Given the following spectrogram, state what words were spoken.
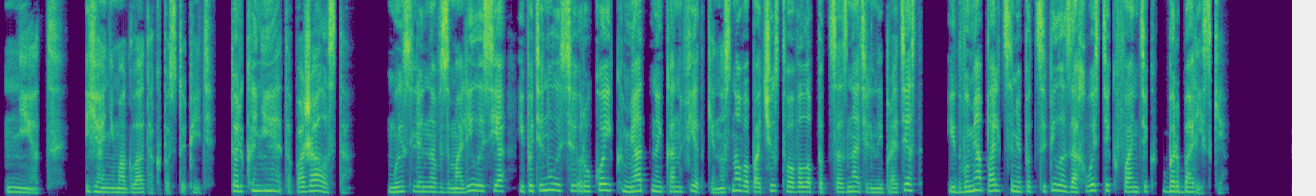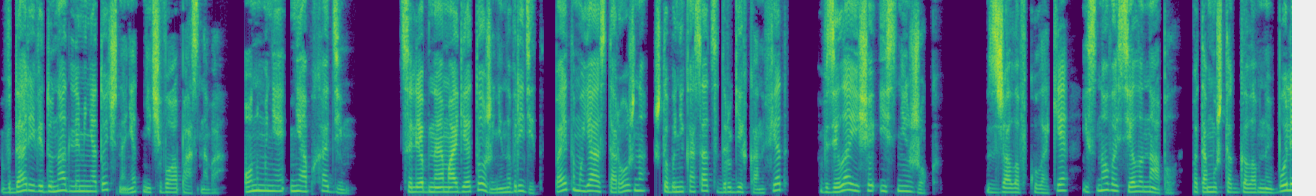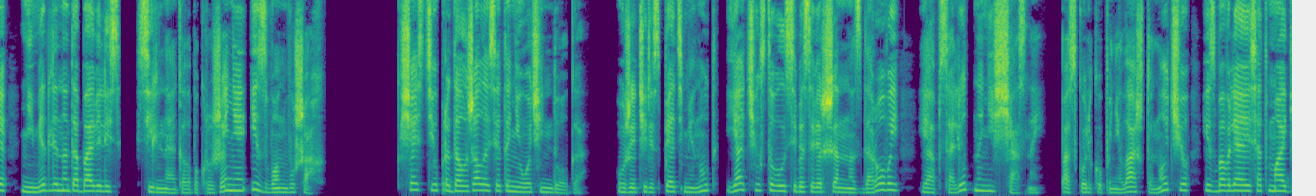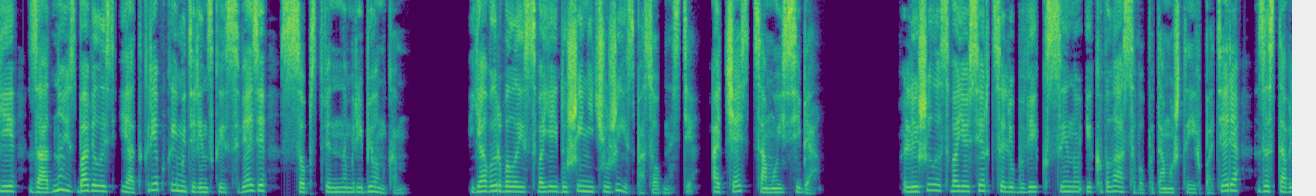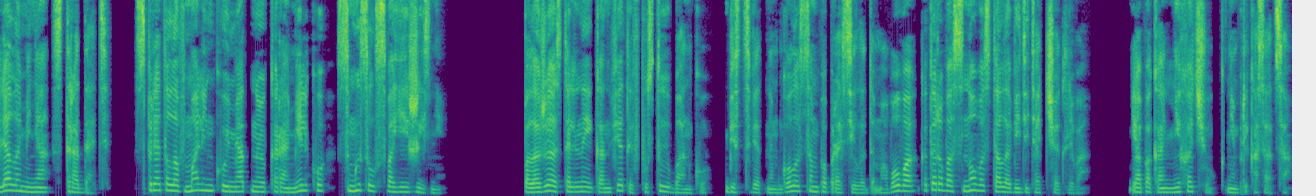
Нет, я не могла так поступить. Только не это, пожалуйста. Мысленно взмолилась я и потянулась рукой к мятной конфетке, но снова почувствовала подсознательный протест и двумя пальцами подцепила за хвостик фантик барбариски. В даре ведуна для меня точно нет ничего опасного. Он мне необходим. Целебная магия тоже не навредит, поэтому я осторожно, чтобы не касаться других конфет, взяла еще и снежок. Сжала в кулаке и снова села на пол, потому что к головной боли немедленно добавились сильное головокружение и звон в ушах. К счастью, продолжалось это не очень долго. Уже через пять минут я чувствовала себя совершенно здоровой и абсолютно несчастной, поскольку поняла, что ночью, избавляясь от магии, заодно избавилась и от крепкой материнской связи с собственным ребенком. Я вырвала из своей души не чужие способности, а часть самой себя лишила свое сердце любви к сыну и к Власову, потому что их потеря заставляла меня страдать. Спрятала в маленькую мятную карамельку смысл своей жизни. «Положи остальные конфеты в пустую банку», — бесцветным голосом попросила домового, которого снова стала видеть отчетливо. «Я пока не хочу к ним прикасаться».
